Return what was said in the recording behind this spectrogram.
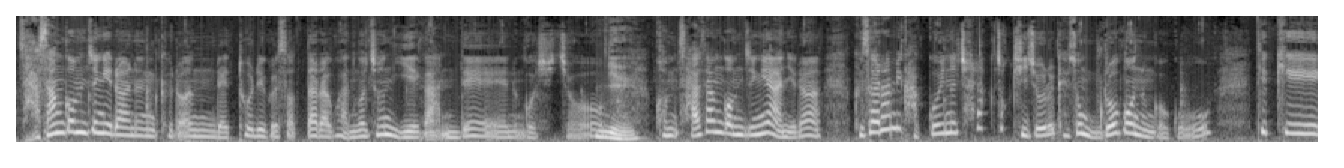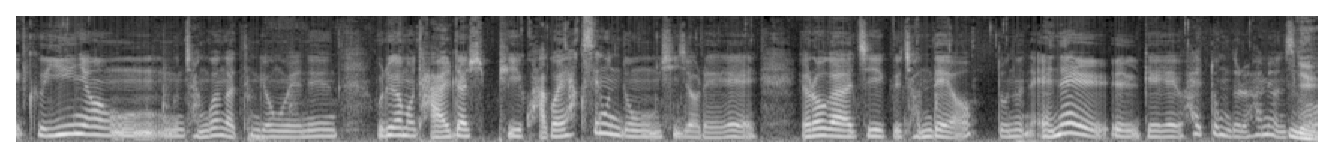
사상 검증이라는 그런 레토릭을 썼다. 있다라고 하는 건 저는 이해가 안 되는 것이죠. 예. 검, 사상 검증이 아니라 그 사람이 갖고 있는 철학적 기조를 계속 물어보는 거고 특히 그 이인영 장관 같은 경우에는 우리가 뭐 다 알다시피 과거에 학생운동 시절에 여러 가지 그 전대협 또는 NL계의 활동들을 하면서 네.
